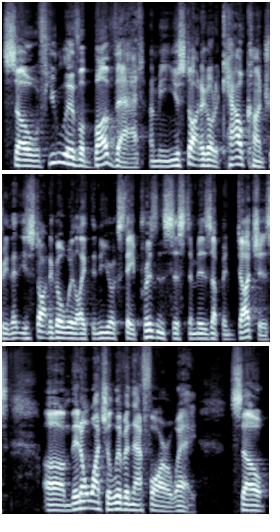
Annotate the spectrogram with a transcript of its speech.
So if you live above that, I mean, you're starting to go to cow country. That you're starting to go where like the New York State prison system is up in Dutchess. Um, they don't want you living that far away. So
